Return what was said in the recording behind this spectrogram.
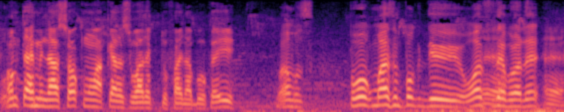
Vamos terminar só com aquela zoada que tu faz na boca aí? vamos, pouco, mais um pouco de What's É. the Brother, né? É.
